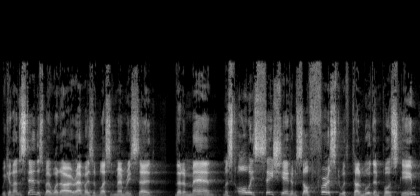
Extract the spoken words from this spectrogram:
We can understand this by what our rabbis of blessed memory said that a man must always satiate himself first with Talmud and Poskim,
